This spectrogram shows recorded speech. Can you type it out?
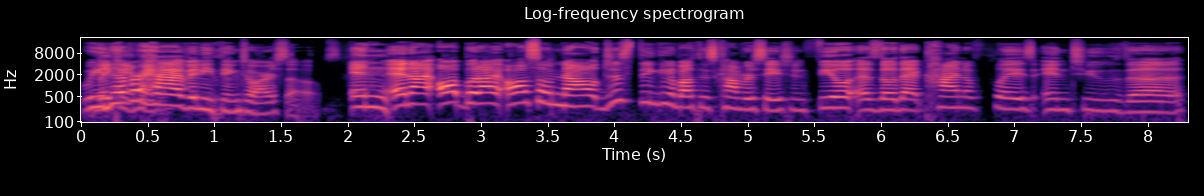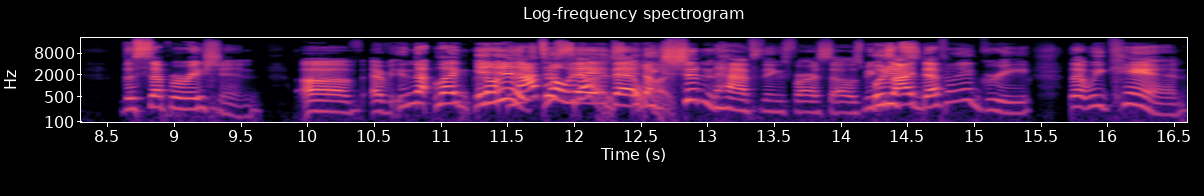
we They never have anything to ourselves And and i all but i also now just thinking about this conversation feel as though that kind of plays into the the separation of everything not, like It no- is. not to No, say that we shouldn't have things for ourselves because i definitely agree that we can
